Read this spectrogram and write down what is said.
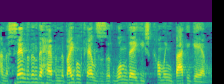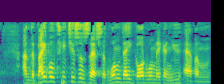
and ascended into heaven, the Bible tells us that one day he's coming back again. And the Bible teaches us this, that one day God will make a new heaven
